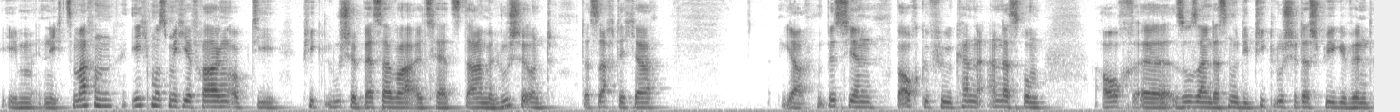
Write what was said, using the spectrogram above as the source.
eben nichts machen. Ich muss mich hier fragen, ob die Pik Lusche besser war als Herz Dame Lusche, und das sagte ich ja, ja, ein bisschen Bauchgefühl kann andersrum auch äh, so sein, dass nur die Pik Lusche das Spiel gewinnt.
